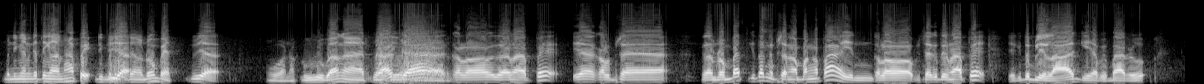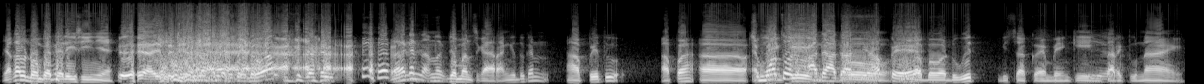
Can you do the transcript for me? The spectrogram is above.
Mendingan ketinggalan HP dibanding Iya. ketinggalan dompet. Iya. Wah, anak dulu banget. Gak ada. Kalau dengan HP, ya kalau misalnya dengan dompet kita nggak bisa ngapa-ngapain. Kalau bisa dengan HP, ya kita beli lagi HP baru. Ya kalau dompetnya ada isinya. ya itu dia. HP doang. Karena kan anak zaman sekarang itu kan HP itu apa eh, Semua tuh ada- ada di Tuh, HP. lu bawa duit bisa ke M-banking, Iya. tarik tunai.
